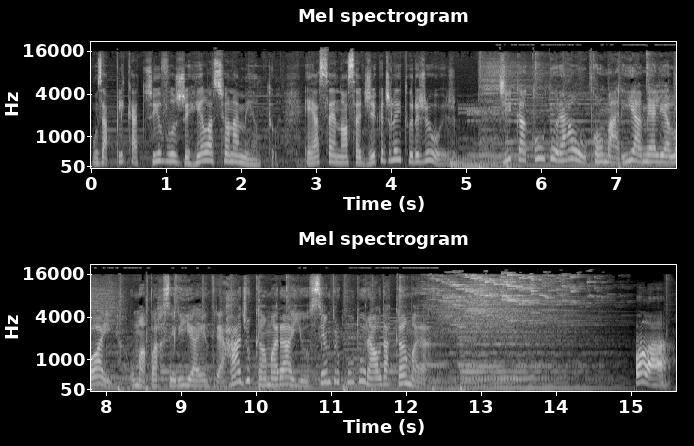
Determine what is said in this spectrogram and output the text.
os aplicativos de relacionamento. Essa é a nossa dica de leitura de hoje. Dica Cultural com Maria Amélia Eloy, uma parceria entre a Rádio Câmara e o Centro Cultural da Câmara. Olá!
